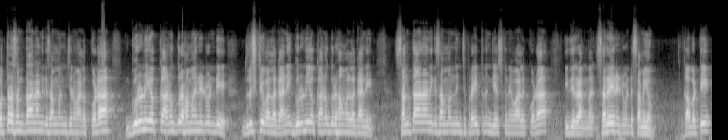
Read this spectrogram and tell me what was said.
పుత్ర సంతానానికి సంబంధించిన వాళ్ళకు కూడా గురుని యొక్క అనుగ్రహమైనటువంటి దృష్టి వల్ల కానీ గురుని యొక్క అనుగ్రహం వల్ల కానీ సంతానానికి సంబంధించి ప్రయత్నం చేసుకునే వాళ్ళకి కూడా ఇది ర- సరైనటువంటి సమయం. కాబట్టి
